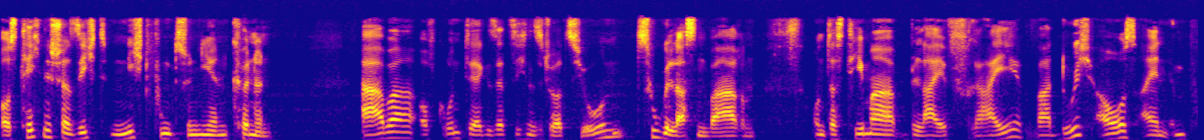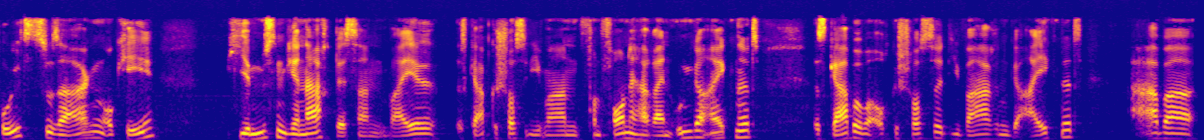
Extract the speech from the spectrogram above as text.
aus technischer Sicht nicht funktionieren können aber aufgrund der gesetzlichen Situation zugelassen waren. Und das Thema bleifrei war durchaus ein Impuls zu sagen, okay, hier müssen wir nachbessern, weil es gab Geschosse, die waren von vornherein ungeeignet. Es gab aber auch Geschosse, die waren geeignet, aber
